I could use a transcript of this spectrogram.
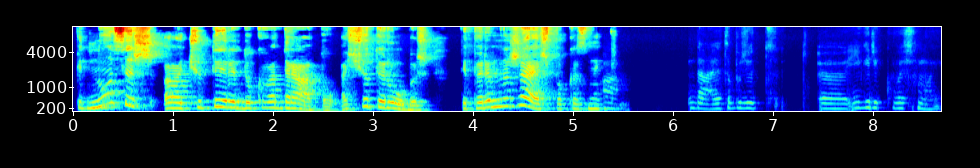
підносиш а, 4 до квадрату, а що ти робиш? Ти перемножаєш показники. А, да, это будет э, y восьмой.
